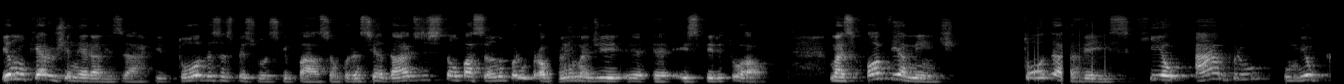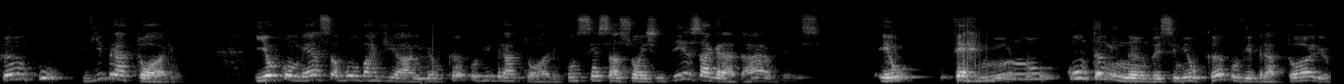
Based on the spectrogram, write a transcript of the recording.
Eu não quero generalizar que todas as pessoas que passam por ansiedade estão passando por um problema de, é, espiritual. Mas, obviamente, toda vez que eu abro o meu campo vibratório e eu começo a bombardear meu campo vibratório com sensações desagradáveis, eu termino contaminando esse meu campo vibratório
